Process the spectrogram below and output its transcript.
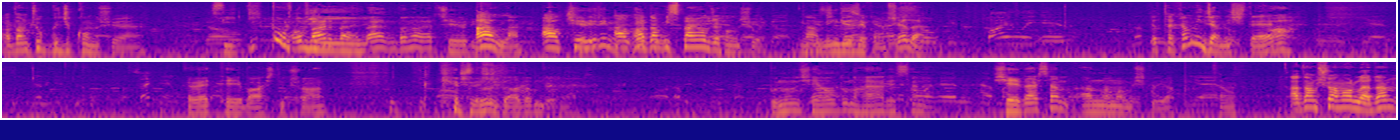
Adam çok gıcık konuşuyor ya. CD port Oğlum ben, ben, ben bana ver çevireyim. Al lan. Al çevir. Çevireyim mi? Al adam İspanyolca konuşuyor. Tamam İngilizce İngilizce konuşuyor da. Ya takamayacaksın işte. Ah. Evet teybi açtık şu an. Dur adam dur. Bunun şey olduğunu hayal etsene. Şey dersem anlamamış gibi yap. Tamam. Adam şu an oralardan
